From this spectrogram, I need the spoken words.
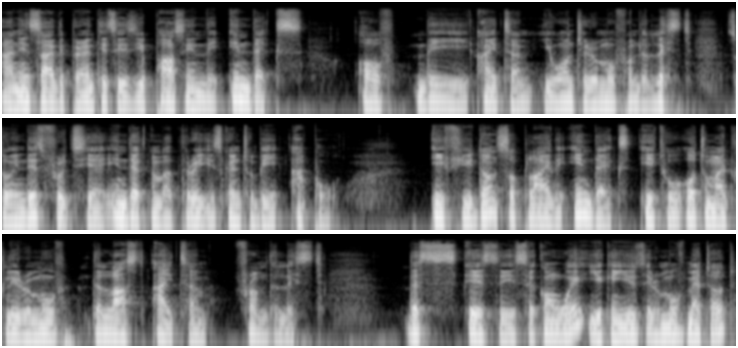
and inside the parentheses you pass in the index of the item you want to remove from the list. So in this fruits here, index number three is going to be apple. If you don't supply the index, it will automatically remove the last item from the list. This is the second way. You can use the remove method.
